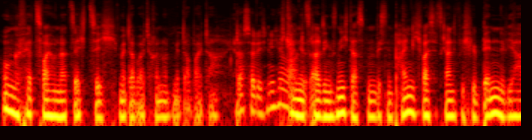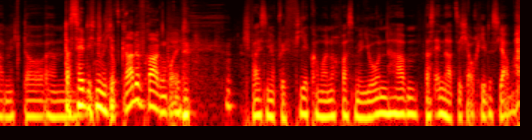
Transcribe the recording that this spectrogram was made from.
Ungefähr 260 Mitarbeiterinnen und Mitarbeiter. Ja. Das hätte ich nicht ich erwartet. kann jetzt allerdings nicht, das ist ein bisschen peinlich, ich weiß jetzt gar nicht, wie viele Bände wir haben. Ich glaube, ähm, Das hätte ich nämlich glaub, jetzt gerade fragen wollen. Ich weiß nicht, ob wir 4, Komma noch was Millionen haben. Das ändert sich auch jedes Jahr mal.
